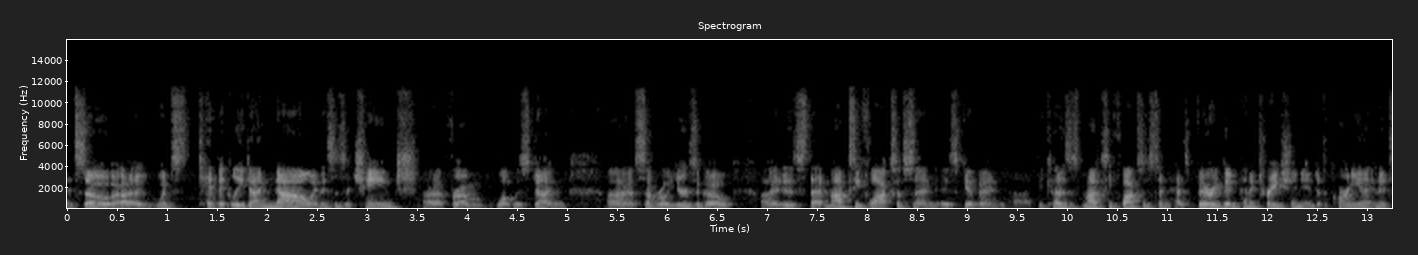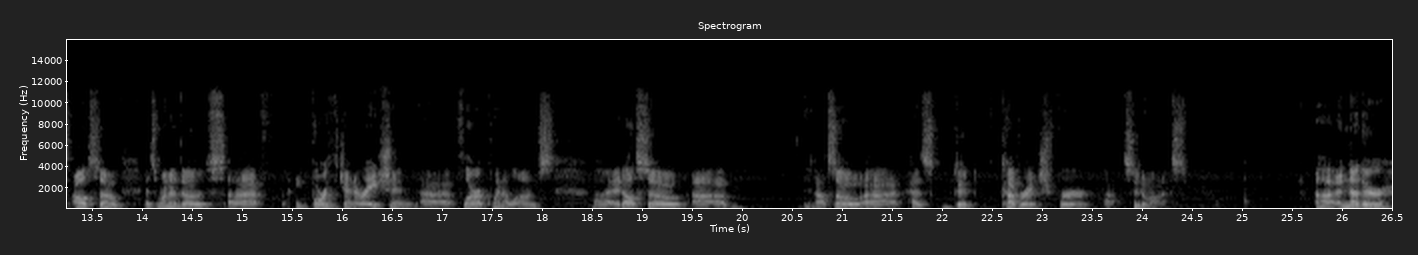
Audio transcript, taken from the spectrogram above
And so uh, what's typically done now, and this is a change uh, from what was done uh, several years ago, uh, is that moxifloxacin is given uh, because moxifloxacin has very good penetration into the cornea, and it's also, as one of those, uh, I think, fourth generation fluoroquinolones, it also, um, it also has good coverage for Pseudomonas. another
